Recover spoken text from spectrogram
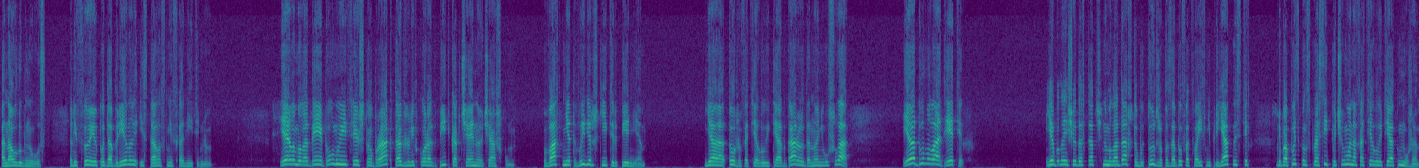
Она улыбнулась. Лицо ее подобрело и стало снисходительным. «Все вы, молодые, думаете, что брак так же легко разбить, как чайную чашку. У вас нет выдержки и терпения. Я тоже хотела уйти от Гарольда, но не ушла. Я думала о детях. Я была еще достаточно молода, чтобы тут же, позабыв о своих неприятностях, с любопытством спросить, почему она хотела уйти от мужа.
